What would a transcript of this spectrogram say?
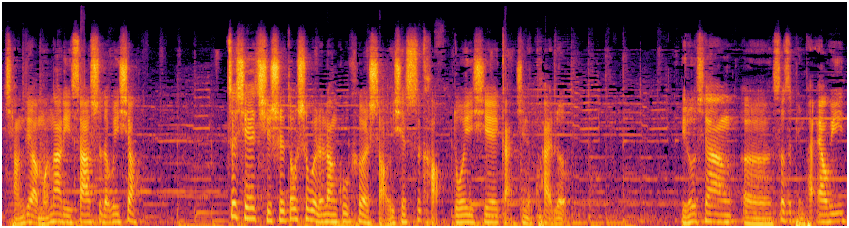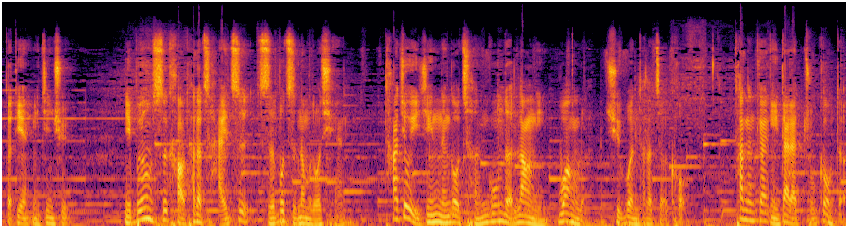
强调蒙娜丽莎式的微笑，这些其实都是为了让顾客少一些思考，多一些感性的快乐。比如像呃奢侈品牌 LV 的店，你进去，你不用思考它的材质值不值那么多钱，它就已经能够成功的让你忘了去问它的折扣，它能给你带来足够的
